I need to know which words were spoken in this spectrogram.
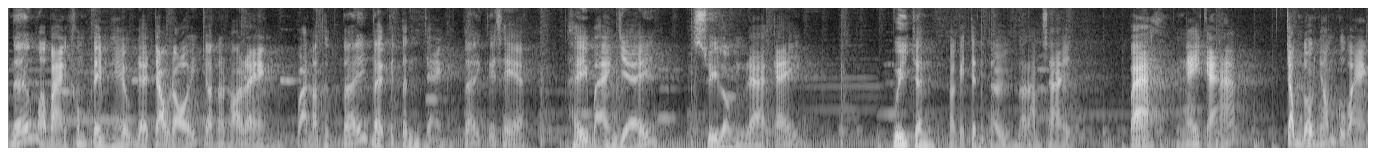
nếu mà bạn không tìm hiểu để trao đổi cho nó rõ ràng và nó thực tế về cái tình trạng thực tế cái xe, thì bạn dễ suy luận ra cái quy trình và cái trình tự nó làm sai. Và ngay cả trong đội nhóm của bạn,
